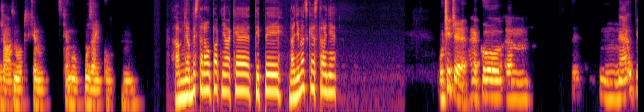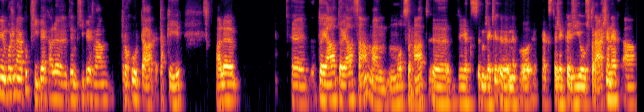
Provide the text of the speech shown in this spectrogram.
řáznout těm, těmu mozaiku. Hmm. A měl byste naopak nějaké typy na německé straně? Určitě, jako um, ne úplně možná jako příběh, ale ten příběh znám trochu ta, taky, ale to já, to já sám mám moc rád, eh, jak jsem řekl, eh, nebo jak jste řekl, žiju v Stráženech a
